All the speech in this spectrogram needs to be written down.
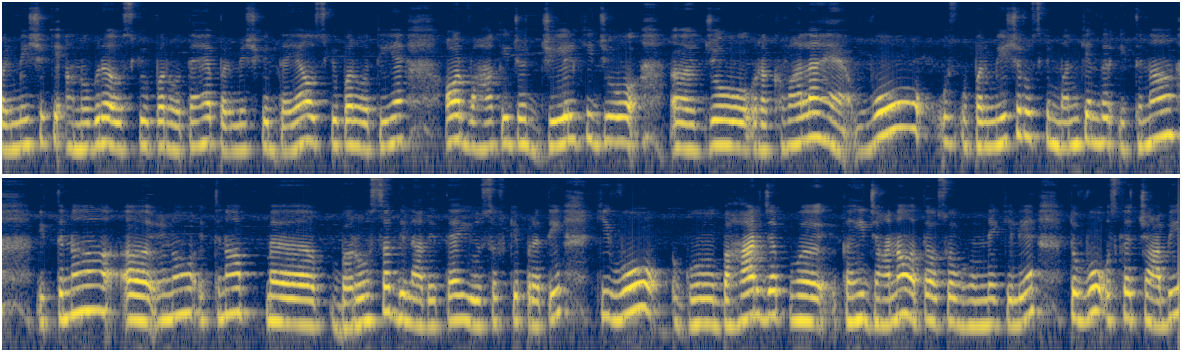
परमेश्वर के अनुग्रह उसके ऊपर होता है, परमेश्वर की दया उसके ऊपर होती है और वहाँ की जो जेल की जो जो रखवाला है, वो उस, परमेश्वर उसके मन के अंदर इतना इतना यू नो इतना भरोसा दिला देता है यूसुफ के प्रति कि वो बाहर जब कहीं जाना होता है उसको घूमने के लिए तो वो उसका चाबी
